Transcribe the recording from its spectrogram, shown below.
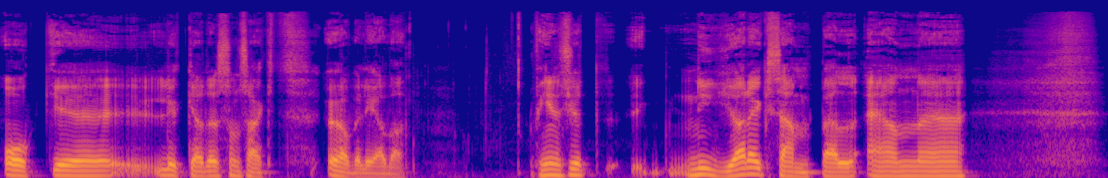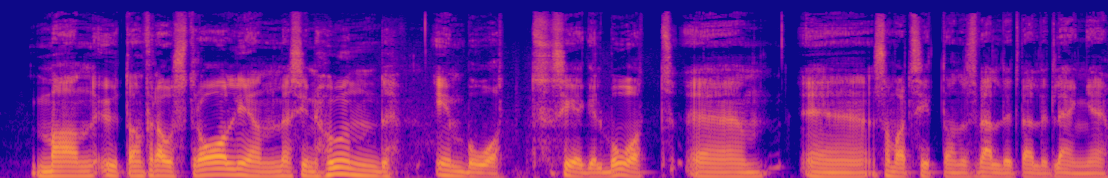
och eh, lyckades som sagt överleva. Det finns ju ett nyare exempel. En eh, man utanför Australien med sin hund i en båt, segelbåt, eh, eh, som varit sittandes väldigt, väldigt länge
